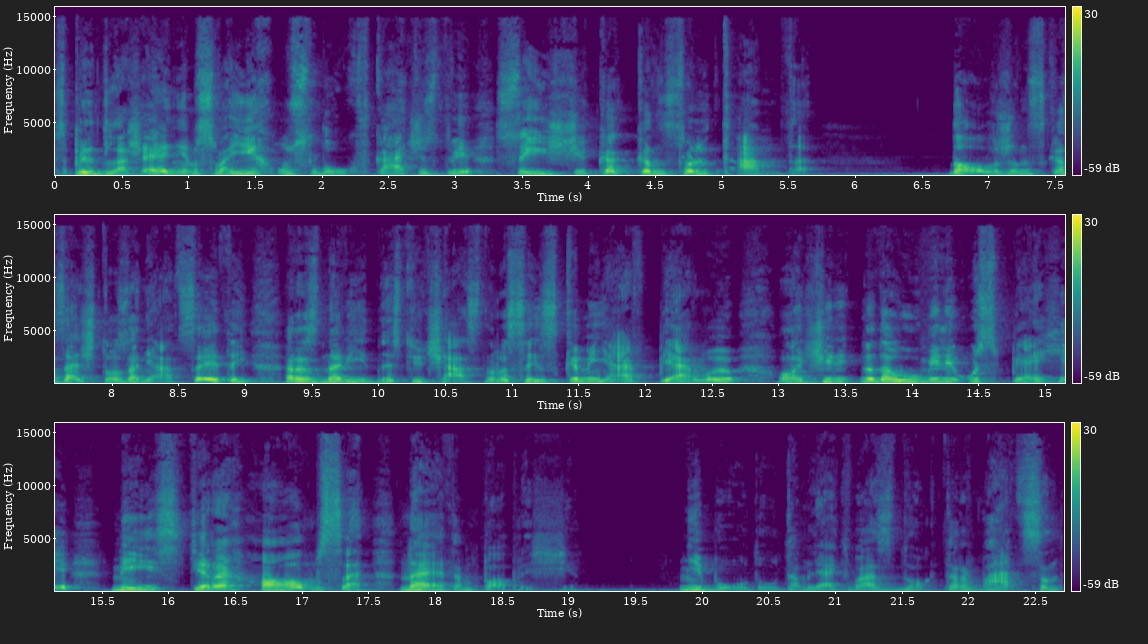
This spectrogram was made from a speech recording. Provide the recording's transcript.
с предложением своих услуг в качестве сыщика-консультанта. Должен сказать, что заняться этой разновидностью частного сыска меня в первую очередь надоумили успехи мистера Холмса на этом поприще. Не буду утомлять вас, доктор Ватсон,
